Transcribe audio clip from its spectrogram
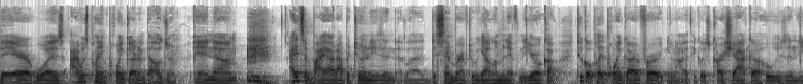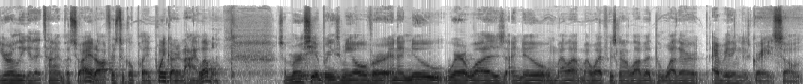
there was I was playing point guard in Belgium, and um, I had some buyout opportunities in uh, December after we got eliminated from the Euro Cup to go play point guard for you know I think it was Karşıyaka who was in the Euro League at that time. But so I had offers to go play point guard at a high level. So Murcia brings me over, and I knew where it was. I knew my my wife was going to love it. The weather, everything is great. So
